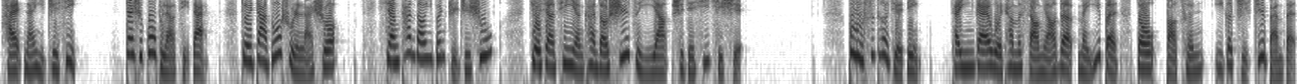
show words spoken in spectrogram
还难以置信，但是过不了几代，对大多数人来说，想看到一本纸质书，就像亲眼看到狮子一样，是件稀奇事。布鲁斯特决定，他应该为他们扫描的每一本都保存一个纸质版本。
